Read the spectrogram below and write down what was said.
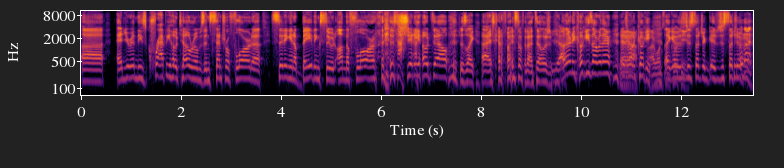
uh, and you're in these crappy hotel rooms in Central Florida, sitting in a bathing suit on the floor of this shitty hotel, just like I just gotta find something on television. Are there any cookies over there? I just Yeah. want a cookie. I want some like it was just such a, it was just such a. Well, that-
